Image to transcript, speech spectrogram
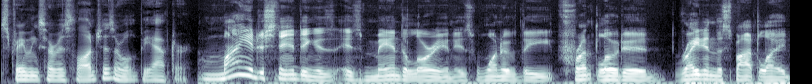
streaming service launches, or will it be after? my understanding is is Mandalorian is one of the front-loaded, right in the spotlight,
